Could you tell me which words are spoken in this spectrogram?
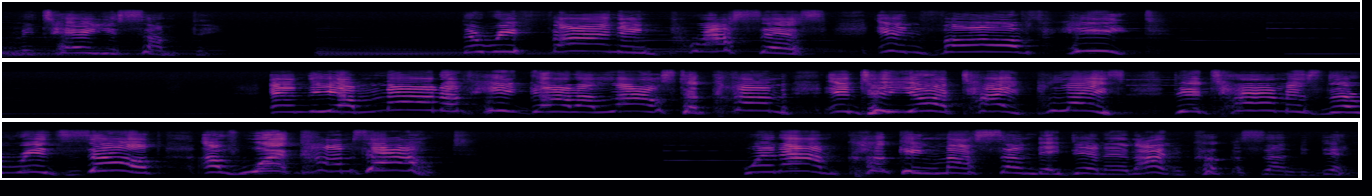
Let me tell you something. The refining process involves heat. And the amount of heat God allows to come into your tight place determines the result of what comes out. when I'm cooking my Sunday dinner, and I can cook a Sunday dinner.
